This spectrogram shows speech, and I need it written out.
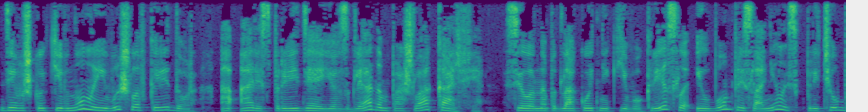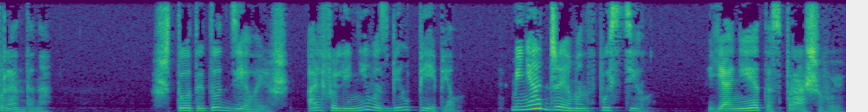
Девушка кивнула и вышла в коридор, а Арис, проведя ее взглядом, пошла к Альфе. Села на подлокотник его кресла и лбом прислонилась к плечу Брэндона. «Что ты тут делаешь?» Альфа лениво сбил пепел. «Меня Джемон впустил». «Я не это спрашиваю.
